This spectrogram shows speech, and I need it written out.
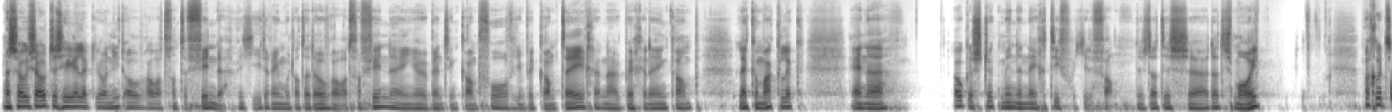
Maar sowieso, het is heerlijk, joh, niet overal wat van te vinden. Weet je, iedereen moet altijd overal wat van vinden. En je bent in kamp voor of je bent kamp tegen. Nou, ik ben geen één kamp. Lekker makkelijk. En uh, ook een stuk minder negatief word je ervan. Dus dat is, uh, dat is mooi. Maar goed,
